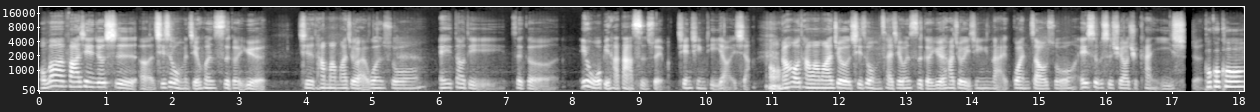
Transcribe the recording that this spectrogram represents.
我慢慢发现，就是呃，其实我们结婚四个月，其实他妈妈就来问说，哎，到底这个。因为我比他大四岁嘛，前情提要一下，然后他妈妈就其实我们才结婚四个月，他就已经来关照说，哎，是不是需要去看医生？抠抠抠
